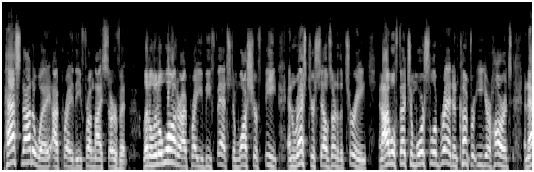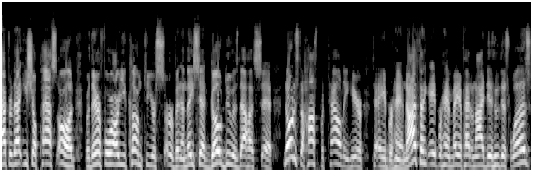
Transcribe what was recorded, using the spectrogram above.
pass not away, I pray thee, from thy servant. Let a little water, I pray you, be fetched and wash your feet and rest yourselves under the tree. And I will fetch a morsel of bread and comfort ye your hearts. And after that ye shall pass on, for therefore are ye come to your servant. And they said, Go do as thou hast said. Notice the hospitality here to Abraham. Now I think Abraham may have had an idea who this was,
